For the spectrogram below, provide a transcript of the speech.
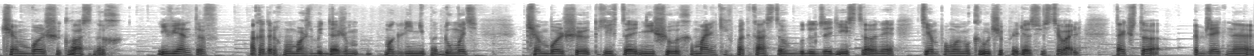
Чем больше классных ивентов, о которых мы, может быть, даже могли не подумать, чем больше каких-то нишевых и маленьких подкастов будут задействованы, тем, по-моему, круче пройдет фестиваль. Так что обязательно,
